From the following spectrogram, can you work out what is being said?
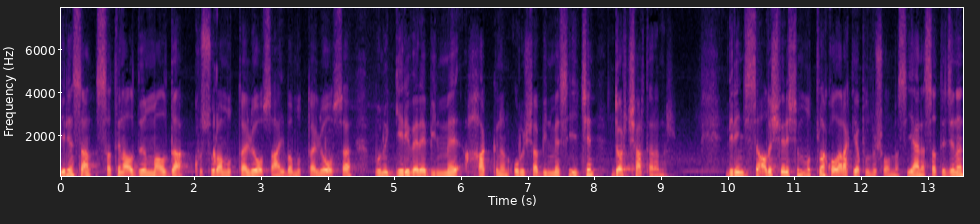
bir insan satın aldığı malda kusura muttali olsa, ayıba muttali olsa bunu geri verebilme hakkının oluşabilmesi için dört şart aranır. Birincisi alışverişin mutlak olarak yapılmış olması. Yani satıcının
